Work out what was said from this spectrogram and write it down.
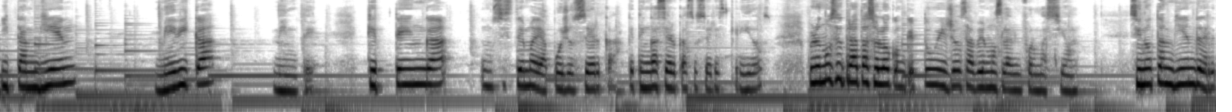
y también médicamente, que tenga un sistema de apoyo cerca, que tenga cerca a sus seres queridos. Pero no se trata solo con que tú y yo sabemos la información, sino también de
